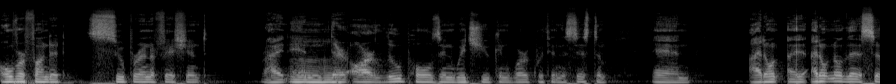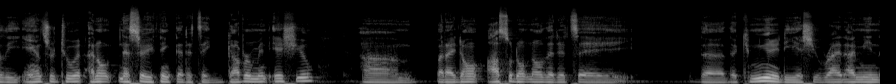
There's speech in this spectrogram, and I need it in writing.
overfunded, super inefficient, right? And there are loopholes in which you can work within the system. And I don't I, I don't know necessarily the answer to it. I don't necessarily think that it's a government issue, um, but I don't also don't know that it's a the the community issue, right? I mean,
